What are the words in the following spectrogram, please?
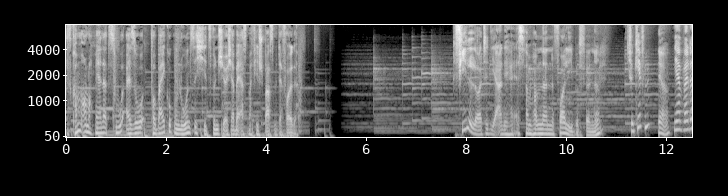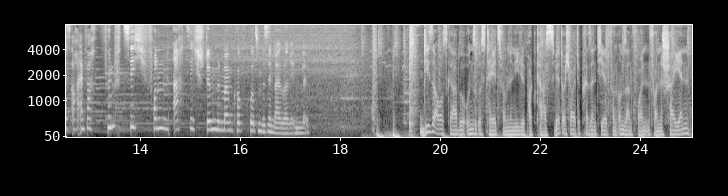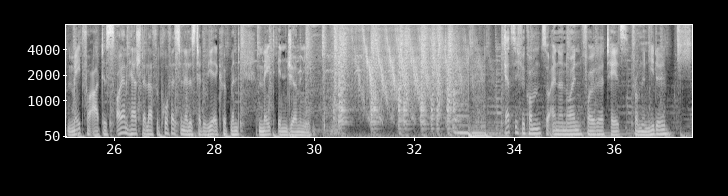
Es kommen auch noch mehr dazu, also vorbeigucken lohnt sich. Jetzt wünsche ich euch aber erstmal viel Spaß mit der Folge. Viele Leute, die ADHS haben, haben da eine Vorliebe für, ne? Für Kiffen? Ja. Ja, weil das auch einfach 50 von 80 Stimmen in meinem Kopf kurz ein bisschen leiser reden lässt. Diese Ausgabe unseres Tales from the Needle Podcasts wird euch heute präsentiert von unseren Freunden von Cheyenne Made for Artists, eurem Hersteller für professionelles Tätowierequipment Made in Germany. Herzlich willkommen zu einer neuen Folge Tales from the Needle.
